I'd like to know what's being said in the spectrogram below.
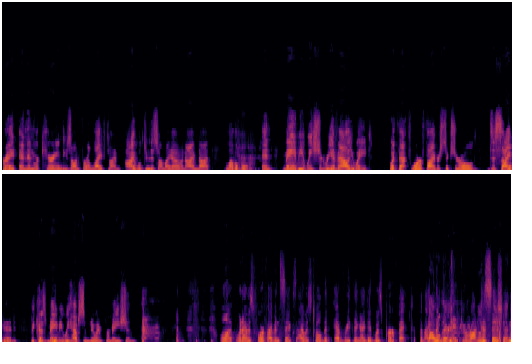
right? And then we're carrying these on for a lifetime. I will do this on my own. I'm not lovable. and maybe we should reevaluate what that four or five or six year old decided because maybe we have some new information. well, when I was four, five, and six, I was told that everything I did was perfect, that I oh, couldn't well, make a wrong decision.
